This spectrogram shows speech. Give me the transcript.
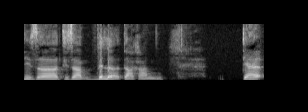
dieser, dieser Wille daran, der,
